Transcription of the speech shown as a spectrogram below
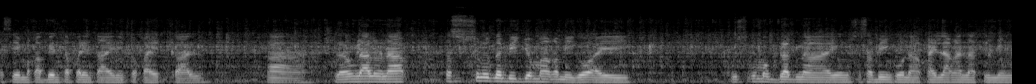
kasi makabenta pa rin tayo nito kahit kal. Ah lalong lalo na sa susunod na video mga kamigo ay gusto ko mag-vlog na yung sasabihin ko na kailangan natin yung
